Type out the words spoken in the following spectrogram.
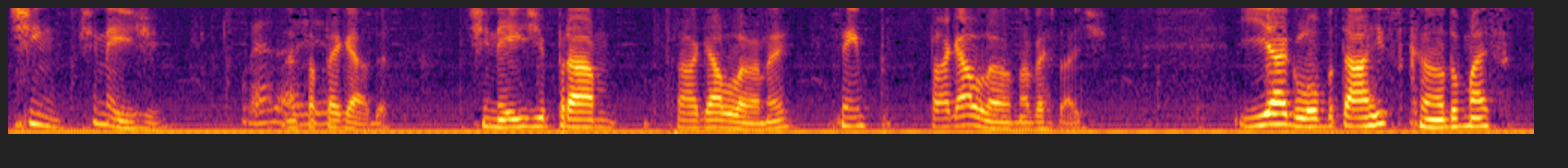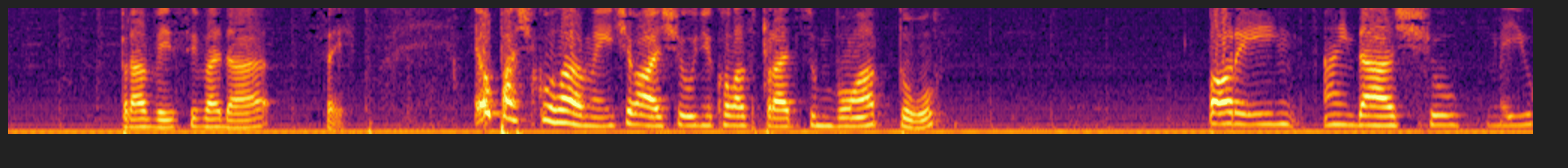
teen, teenage Verdade. nessa pegada. Teenage pra, pra galã, né? Sempre pra galã, na verdade. E a Globo tá arriscando, mas pra ver se vai dar certo. Eu particularmente eu acho o Nicolas Prates um bom ator. Porém, ainda acho meio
